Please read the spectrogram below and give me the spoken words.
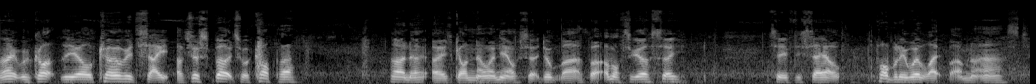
Right, we've got the old COVID site. I've just spoke to a copper. Oh no, oh, he's gone now anyhow, so it don't matter. But I'm off to go see, see if they stay out. Probably will let, but I'm not asked.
